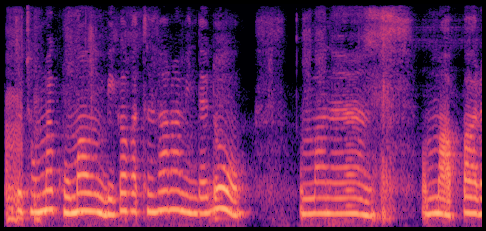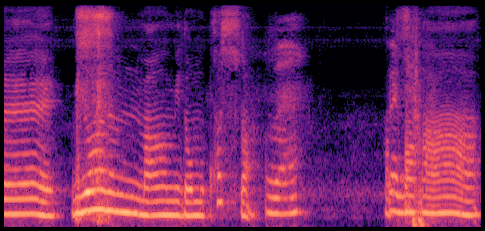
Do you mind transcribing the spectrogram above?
그래서 정말 고마운 미가 같은 사람인데도 엄마는 엄마 아빠를 미워하는 마음이 너무 컸어. 왜? 아빠가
